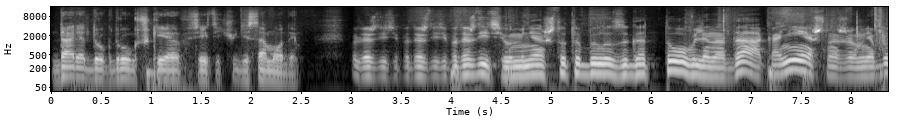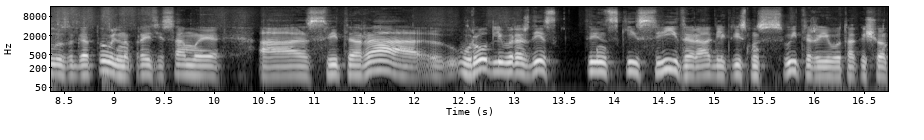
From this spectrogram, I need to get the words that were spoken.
дарят друг дружке все эти чудеса моды. Подождите, подождите, подождите, у меня что-то было заготовлено. Да, конечно же, у меня было заготовлено про эти самые а, свитера, уродливый рождественский свитер, Агли Christmas свитер, его так еще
